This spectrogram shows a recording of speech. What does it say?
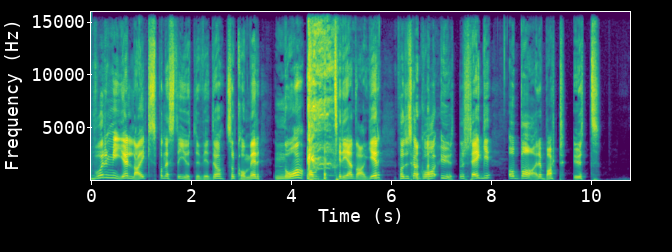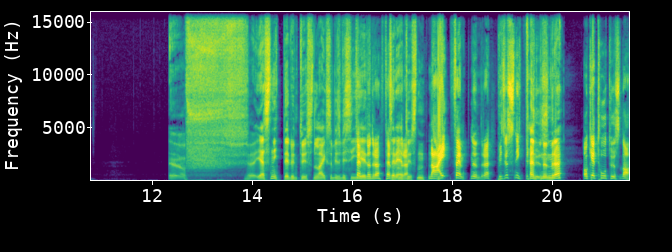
Hvor mye likes på neste YouTube-video som kommer nå om tre dager for at du skal gå uten skjegg og bare bart ut? Jeg snitter rundt 1000 likes, så hvis vi sier 1500. 1500. 3000 Nei, 1500. Hvis du snitter 1000 1500? Ok, 2000, da.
